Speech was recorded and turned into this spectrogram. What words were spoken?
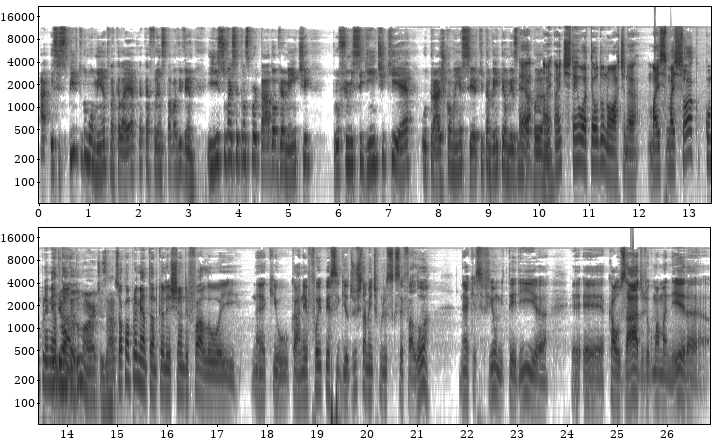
a, esse espírito do momento naquela época que a França estava vivendo. E isso vai ser transportado, obviamente, para o filme seguinte, que é O Trágico Amanhecer, que também tem o mesmo é, cabana. An antes tem o Hotel do Norte, né? Mas, mas só complementando. E tem o Hotel do Norte, exato. Só complementando o que o Alexandre falou aí, né? Que o Carnet foi perseguido justamente por isso que você falou, né? Que esse filme teria. É, é, causado de alguma maneira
